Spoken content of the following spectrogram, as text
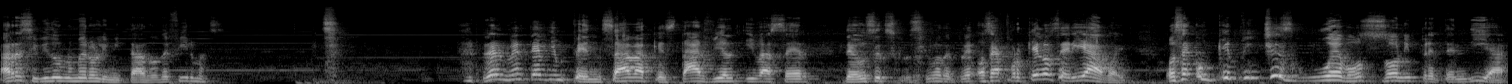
ha recibido un número limitado de firmas. ¿Realmente alguien pensaba que Starfield iba a ser de uso exclusivo de Play? O sea, ¿por qué lo sería, güey? O sea, ¿con qué pinches huevos Sony pretendía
